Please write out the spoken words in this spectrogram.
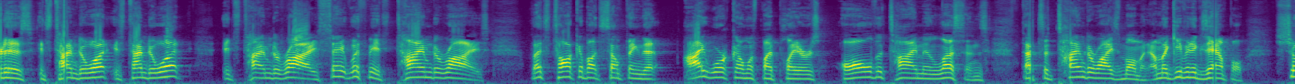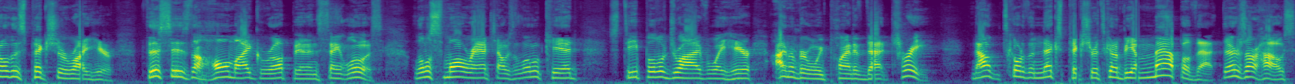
it is. It's time to what? It's time to what? It's time to rise. Say it with me. It's time to rise. Let's talk about something that I work on with my players all the time in lessons. That's a time to rise moment. I'm going to give you an example. Show this picture right here. This is the home I grew up in in St. Louis. A little small ranch. I was a little kid, steep little driveway here. I remember when we planted that tree. Now let's go to the next picture. It's going to be a map of that. There's our house.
